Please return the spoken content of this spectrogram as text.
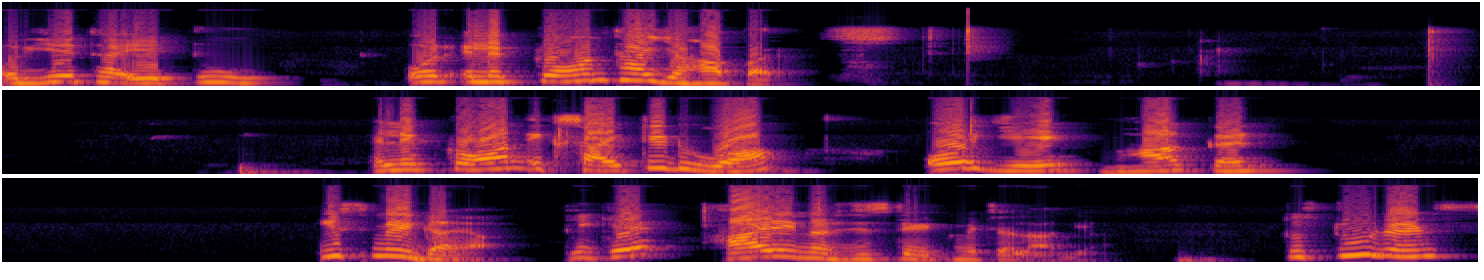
और ये था ए टू और इलेक्ट्रॉन था यहाँ पर। इलेक्ट्रॉन एक्साइटेड हुआ और ये भागकर इसमें गया, ठीक है? हाई एनर्जी स्टेट में चला गया। तो स्टूडेंट्स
